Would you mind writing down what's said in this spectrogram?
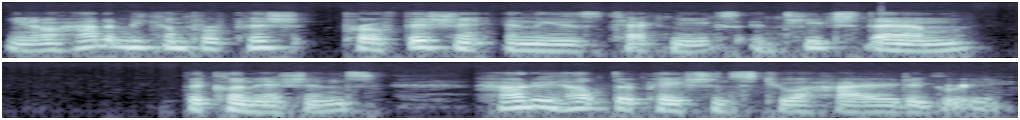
You know, how to become proficient in these techniques and teach them, the clinicians, how to help their patients to a higher degree.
